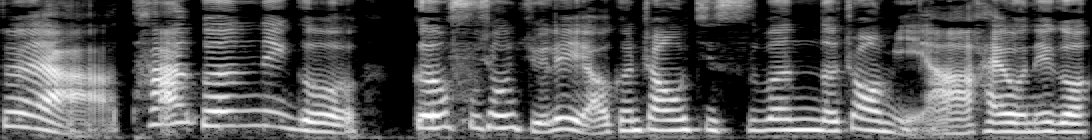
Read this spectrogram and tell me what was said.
对啊，他跟那个。跟父兄决裂也要跟张无忌私奔的赵敏啊，还有那个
